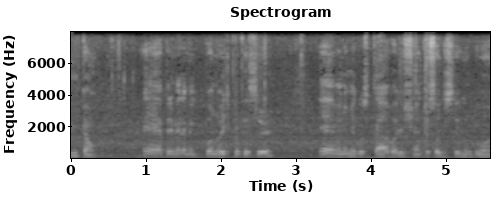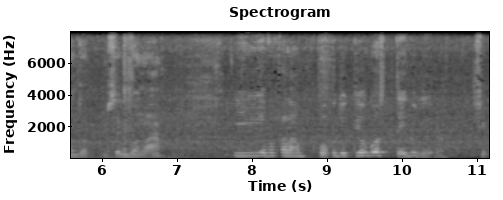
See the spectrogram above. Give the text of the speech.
Então, é, primeiramente, boa noite, professor. É, meu nome é Gustavo Alexandre, eu sou do segundo ano, do segundo ano A. E eu vou falar um pouco do que eu gostei do livro. Tipo,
